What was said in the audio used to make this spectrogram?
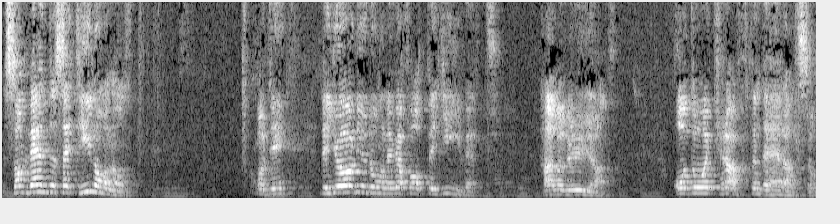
som vänder sig till honom? Och det, det gör det ju då när vi har fått det givet. Halleluja. Och då är kraften där alltså.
